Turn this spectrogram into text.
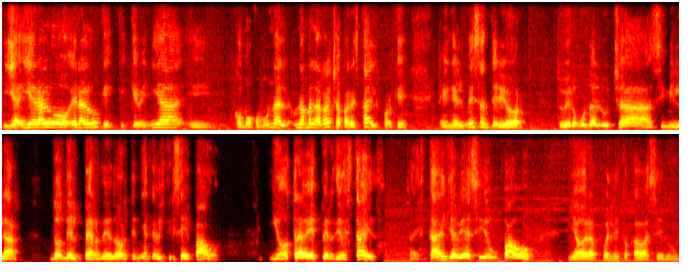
Y, era algo, era algo que venía eh, como, como una, una, mala racha para Styles, porque en el mes anterior tuvieron una lucha similar donde el perdedor tenía que vestirse de pavo. Y otra vez perdió Styles. Sea, Styles ya había sido un pavo y ahora pues le tocaba hacer un,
